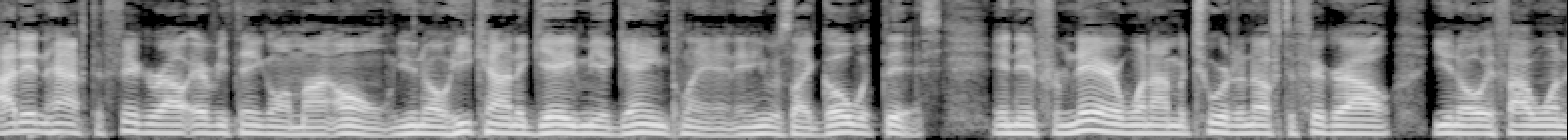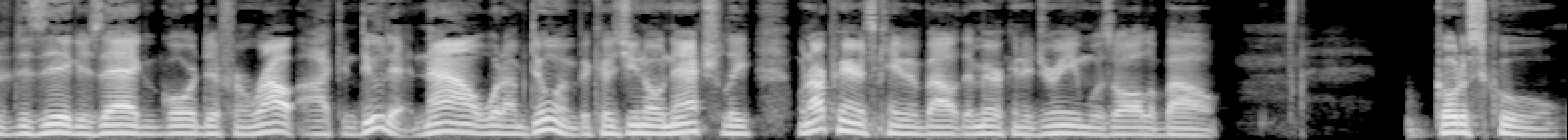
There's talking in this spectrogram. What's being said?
I didn't have to figure out everything on my own. You know, he kind of gave me a game plan and he was like, go with this. And then from there, when I matured enough to figure out, you know, if I wanted to zig or zag or go a different route, I can do that. Now what I'm doing, because, you know, naturally when our parents came about, the American Dream was all about go to school,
